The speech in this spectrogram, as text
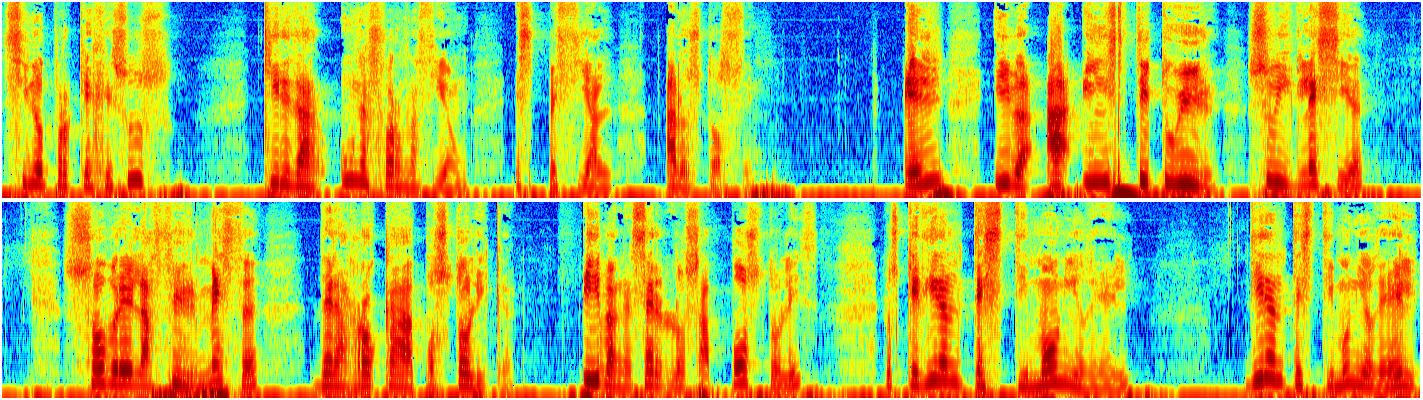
sino porque Jesús quiere dar una formación especial a los doce. Él iba a instituir su iglesia sobre la firmeza de la roca apostólica. Iban a ser los apóstoles los que dieran testimonio de él, dieran testimonio de él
